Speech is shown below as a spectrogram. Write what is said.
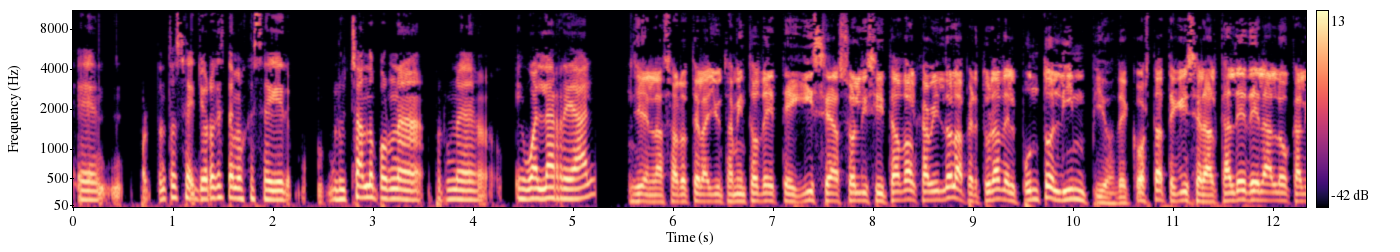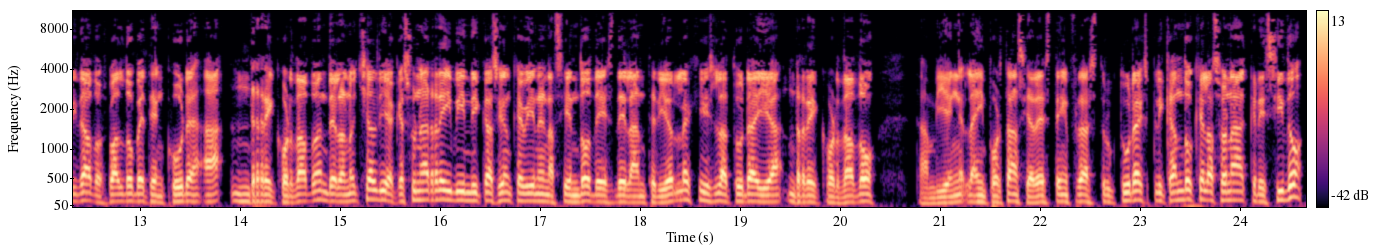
Eh, por tanto, yo creo que tenemos que seguir luchando por una, por una igualdad real. Y en Lanzarote, el Ayuntamiento de Teguise ha solicitado al Cabildo la apertura del punto limpio de Costa Teguise. El alcalde de la localidad, Osvaldo Betancourt, ha recordado en De la Noche al Día que es una reivindicación que vienen haciendo desde la anterior legislatura y ha recordado también la importancia de esta infraestructura, explicando que la zona ha crecido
